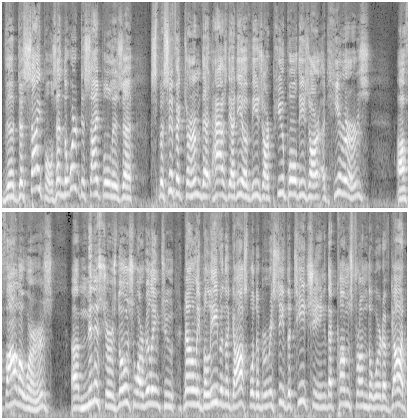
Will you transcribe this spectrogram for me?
the disciples. And the word disciple is a specific term that has the idea of these are pupil, these are adherers, uh, followers uh, ministers, those who are willing to not only believe in the gospel, to receive the teaching that comes from the Word of God.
